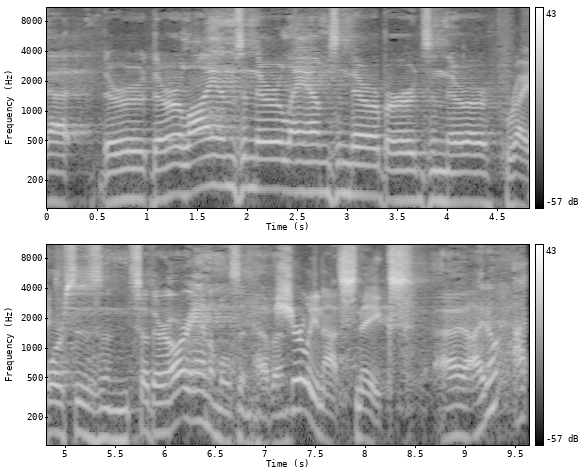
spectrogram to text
that there there are lions and there are lambs and there are birds and there are Right. horses and so there are animals in heaven. Surely not snakes, I, I don't. I,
